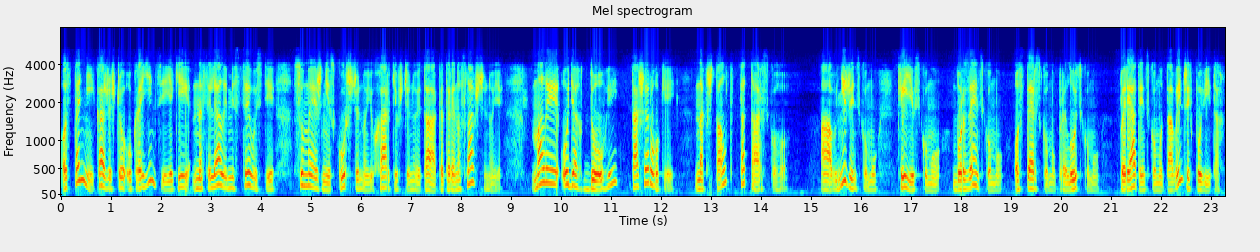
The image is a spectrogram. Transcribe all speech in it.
Останній каже, що українці, які населяли місцевості сумежні з Курщиною, Харківщиною та Катеринославщиною, мали одяг довгий та широкий, на кшталт татарського, а в Ніжинському, Київському, Борзенському, Остерському, Прилуцькому, Пирятинському та в інших повітах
